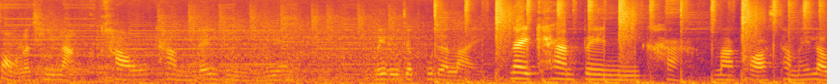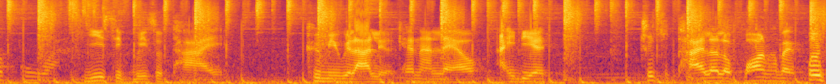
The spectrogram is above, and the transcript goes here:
สองนาทีหลังเขาทำได้ดีเยี่ยม ไม่รู้จะพูดอะไร ในแคมเปญนี้ค่ะ มาคอสทำให้เรากลัว 20 วิสุดท้าย คือมีเวลาเหลือแค่นั้นแล้ว ไอเดียชุดสุดท้ายแล้วเราป้อนเข้าไปปุ๊บ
